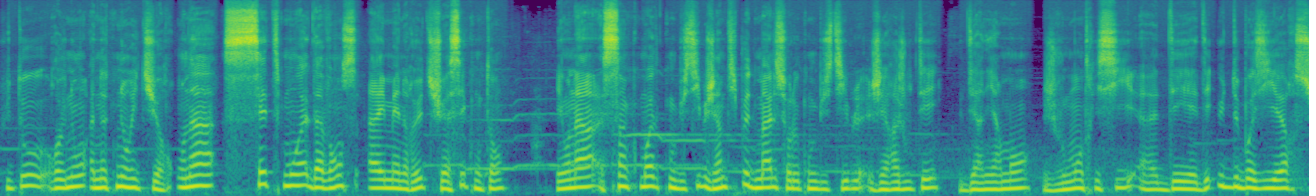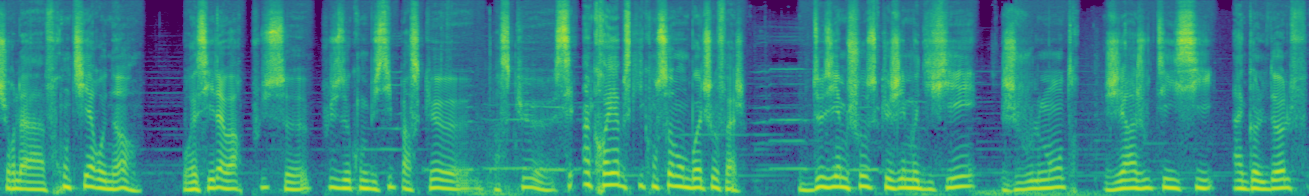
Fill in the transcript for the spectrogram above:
Plutôt, revenons à notre nourriture. On a 7 mois d'avance à Imenrunt. Je suis assez content. Et on a 5 mois de combustible. J'ai un petit peu de mal sur le combustible. J'ai rajouté dernièrement, je vous montre ici, euh, des, huttes de boisilleurs sur la frontière au nord pour essayer d'avoir plus, euh, plus de combustible parce que parce que c'est incroyable ce qu'il consomme en bois de chauffage. Deuxième chose que j'ai modifié, je vous le montre, j'ai rajouté ici un Goldolf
